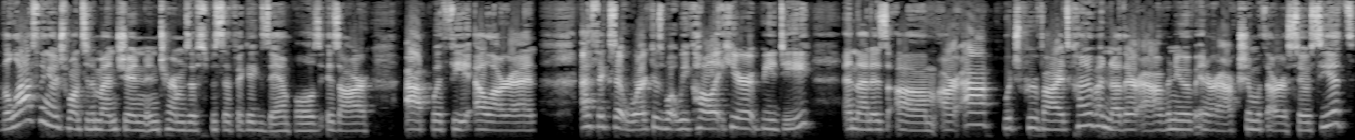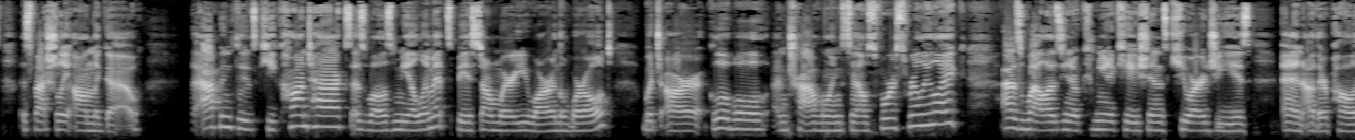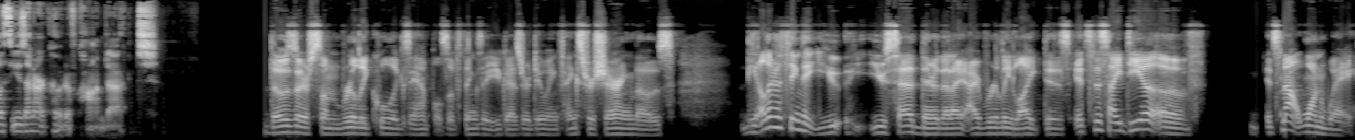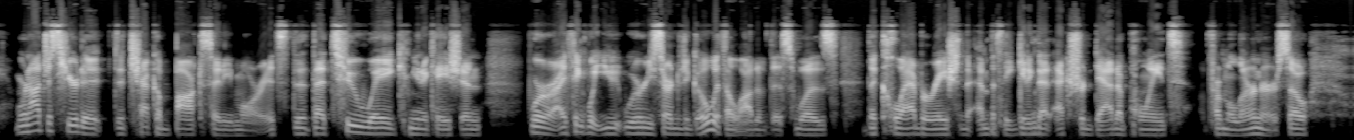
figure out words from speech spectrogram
the last thing I just wanted to mention in terms of specific examples is our app with the LRN. Ethics at Work is what we call it here at BD. And that is um, our app, which provides kind of another avenue of interaction with our associates, especially on the go. The app includes key contacts as well as meal limits based on where you are in the world, which our global and traveling Salesforce really like, as well as, you know, communications, QRGs, and other policies in our code of conduct. Those are some really cool examples of things that you guys are doing. Thanks for sharing those. The other thing that you you said there that I, I really liked is it's this idea of it's not one way. We're not just here to to check a box anymore. It's the, that two way communication. Where I think what you where you started to go with a lot of this was the collaboration, the empathy, getting that extra data point from a learner. So,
